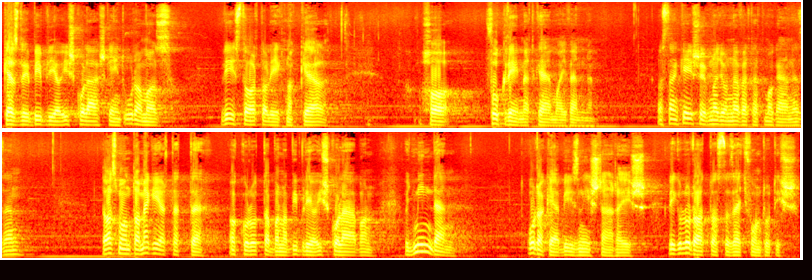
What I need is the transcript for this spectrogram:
kezdő biblia iskolásként, Uram, az vésztartaléknak kell, ha fokrémet kell majd vennem. Aztán később nagyon nevetett magán ezen, de azt mondta, megértette akkor ott abban a Biblia iskolában, hogy minden oda kell bízni Istenre is. Végül odaadta azt az egy fontot is.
